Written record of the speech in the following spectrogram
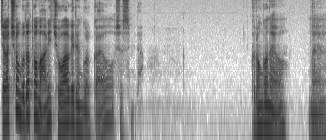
제가 처음보다 더 많이 좋아하게 된 걸까요? 하셨습니다. 그런 거네요. 네.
